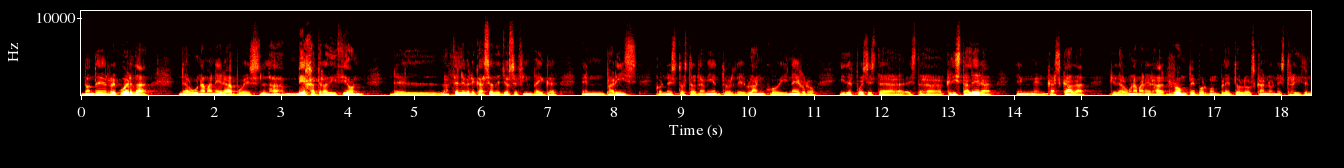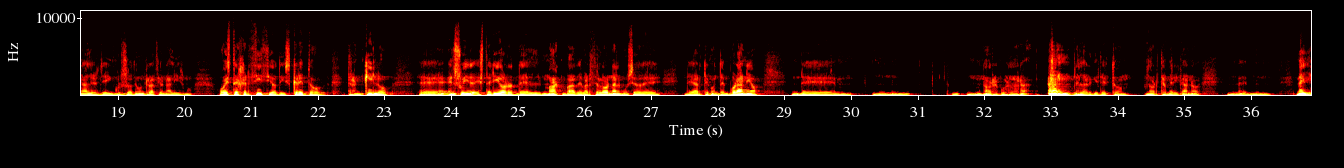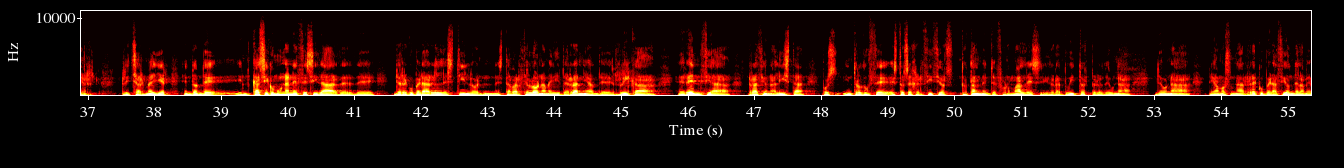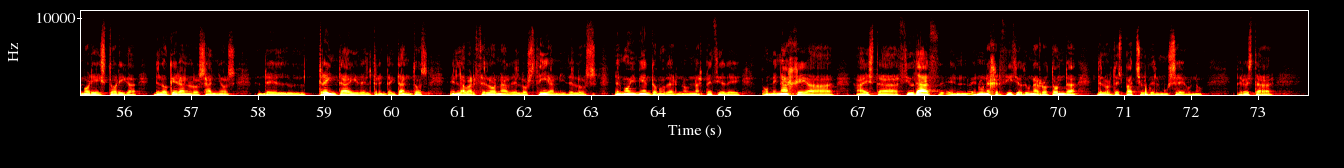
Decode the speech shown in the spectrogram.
donde recuerda de alguna manera pues, la vieja tradición de la célebre casa de Josephine Baker en París, con estos tratamientos de blanco y negro, y después esta, esta cristalera en, cascada, que de alguna manera rompe por completo los cánones tradicionales, incluso de un racionalismo o este ejercicio discreto, tranquilo, eh, en su exterior del MACBA de Barcelona, el Museo de, Arte Contemporáneo, de, mm, no recuerdo ahora, el arquitecto norteamericano, mm, Meyer, Richard Meyer, en donde casi como una necesidad de, recuperar el estilo en esta Barcelona mediterránea de rica herencia racionalista, pues introduce estos ejercicios totalmente formales y gratuitos, pero de una, de una, digamos, una recuperación de la memoria histórica de lo que eran los años del 30 y del treinta y tantos en la Barcelona de los Cian y de los, del movimiento moderno, una especie de homenaje a, esta ciudad en, un ejercicio de una rotonda de los despachos del museo. ¿no? Pero esta,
